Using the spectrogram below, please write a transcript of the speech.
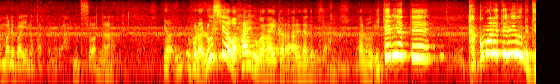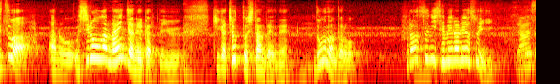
守ればいいのかっていうのが難しそうだったなって。いやほらロシアは背後がないからあれだけどさあのイタリアって囲まれてるようで実はあの後ろがないんじゃねえかっていう気がちょっとしたんだよね。どうなんだろう。フランスに攻められやすい？フランス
